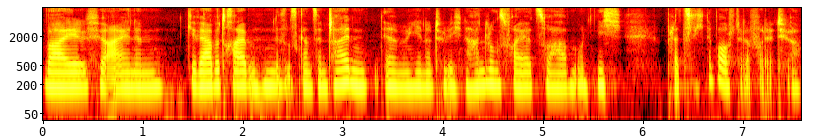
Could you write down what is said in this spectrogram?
weil für einen Gewerbetreibenden ist es ganz entscheidend, ähm, hier natürlich eine Handlungsfreiheit zu haben und nicht plötzlich eine Baustelle vor der Tür.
